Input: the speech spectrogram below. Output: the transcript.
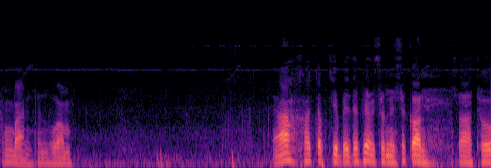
ทั้งบ้านเพิ่นรวมอะเขาจับจีบไปแต่เพียงสนิทก่อนสาธุ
